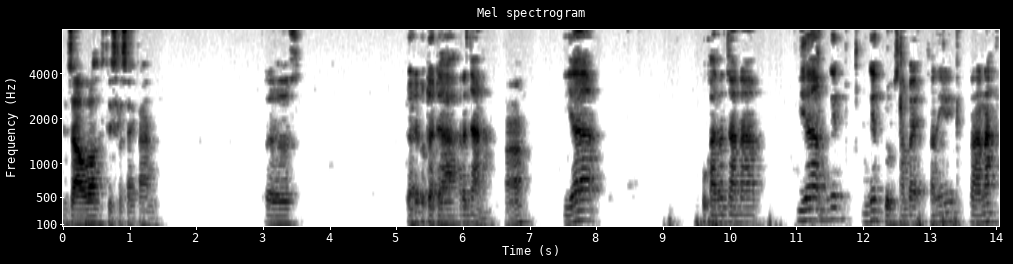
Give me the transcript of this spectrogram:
Insya Allah diselesaikan. Terus? Udah, udah ada rencana? Heeh. ya bukan rencana ya mungkin mungkin belum sampai. Saat ini ranah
